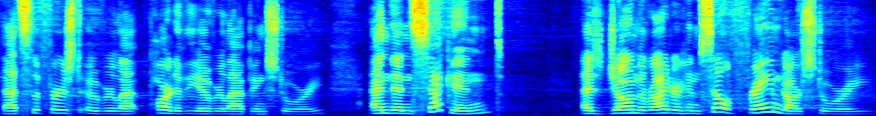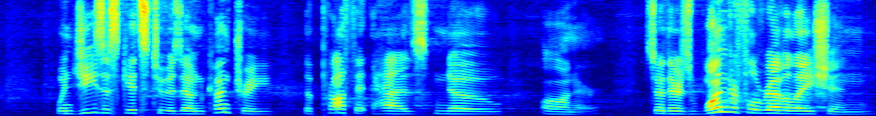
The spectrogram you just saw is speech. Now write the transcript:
that's the first overlap part of the overlapping story. And then second, as John the writer himself framed our story, when Jesus gets to his own country, the prophet has no honor. So there's wonderful revelation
